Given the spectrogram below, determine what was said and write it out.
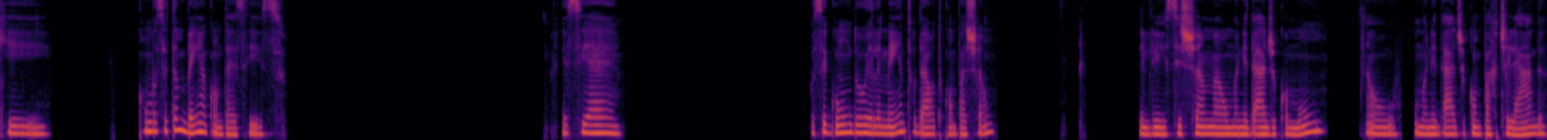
que com você também acontece isso. Esse é o segundo elemento da autocompaixão, ele se chama humanidade comum ou humanidade compartilhada.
